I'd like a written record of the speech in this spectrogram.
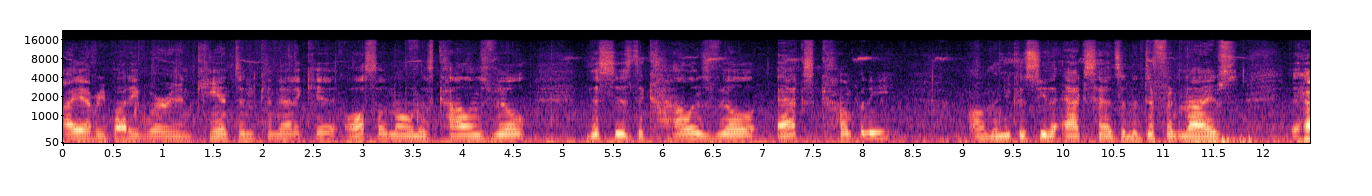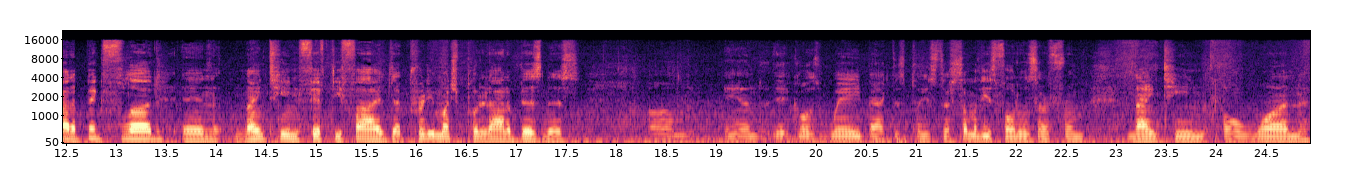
Hi everybody, we're in Canton, Connecticut, also known as Collinsville. This is the Collinsville Axe Company, um, and you can see the axe heads and the different knives. It had a big flood in 1955 that pretty much put it out of business. Um, and it goes way back this place. There's some of these photos are from 1901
